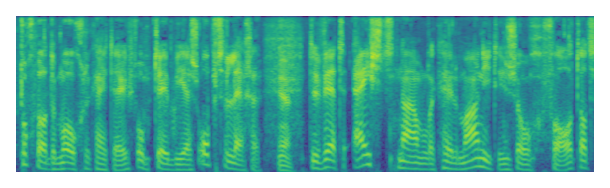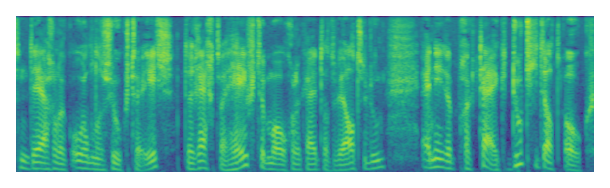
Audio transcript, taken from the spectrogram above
toch wel de mogelijkheid heeft om TBS op te leggen. Ja. De wet eist namelijk helemaal niet in zo'n geval dat een dergelijk onderzoek er is. De rechter heeft de mogelijkheid dat wel te doen. En in de praktijk doet hij dat ook.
